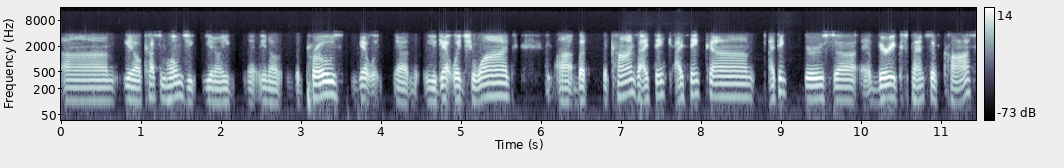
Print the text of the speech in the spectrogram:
um, you know, custom homes. You you know you, you know the pros you get what uh, you get what you want, uh, but the cons. I think I think um, I think there's uh, a very expensive cost,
